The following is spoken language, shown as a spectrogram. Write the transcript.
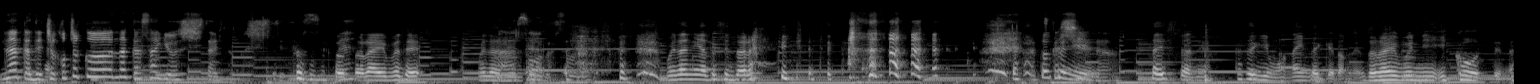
なんかでちょこちょこなんか作業したりとかしてるんそう。そうそう、ライブで。無駄に、そうだそうだ。無駄に私ドライブてたか 特に。大したね稼ぎもないんだけどねドライブに行こうってな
